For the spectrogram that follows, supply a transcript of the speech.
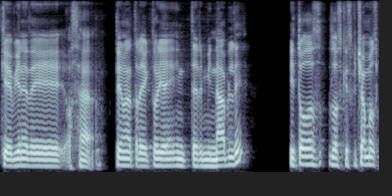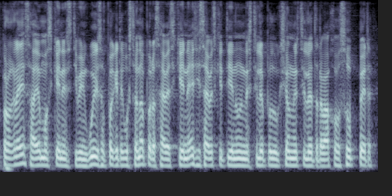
que viene de, o sea, tiene una trayectoria interminable. Y todos los que escuchamos Progress sabemos quién es Steven Wilson, porque te gusta o no, pero sabes quién es y sabes que tiene un estilo de producción, un estilo de trabajo súper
